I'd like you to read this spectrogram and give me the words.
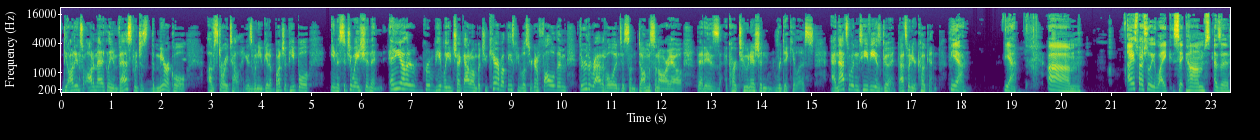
the audience will automatically invest, which is the miracle of storytelling is when you get a bunch of people in a situation that any other group of people you check out on, but you care about these people, so you're going to follow them through the rabbit hole into some dumb scenario that is cartoonish and ridiculous. And that's when TV is good. That's when you're cooking. Yeah. Yeah. Um, I especially like sitcoms as a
